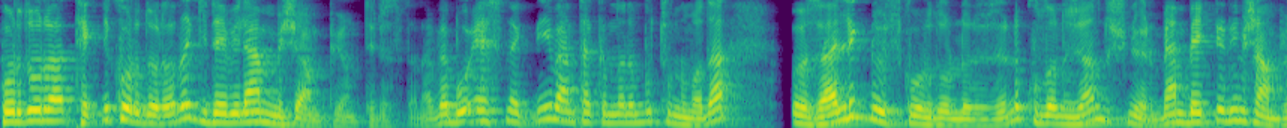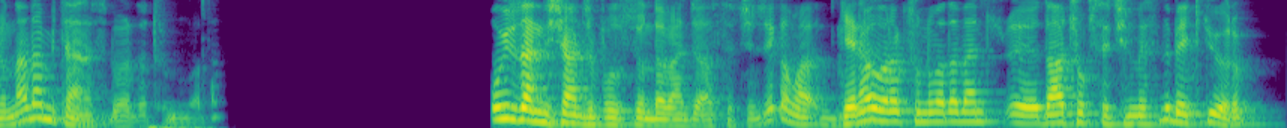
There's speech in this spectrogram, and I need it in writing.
koridora, teknik koridora da gidebilen bir şampiyon Tristana. Ve bu esnekliği ben takımların bu turnuvada özellikle üst koridorlar üzerinde kullanacağını düşünüyorum. Ben beklediğim şampiyonlardan bir tanesi bu arada turnuvada. O yüzden nişancı pozisyonda bence az seçilecek ama genel olarak turnuvada ben e, daha çok seçilmesini bekliyorum.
